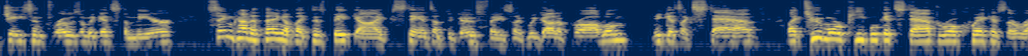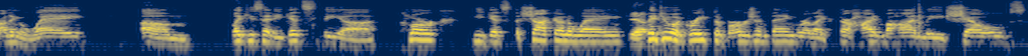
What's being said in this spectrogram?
Jason throws him against the mirror. Same kind of thing of like this big guy stands up to Ghostface, like, we got a problem. He gets like stabbed. like two more people get stabbed real quick as they're running away. Um, like you said, he gets the uh, clerk. He gets the shotgun away. Yep. They do a great diversion thing where like they're hiding behind the shelves.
